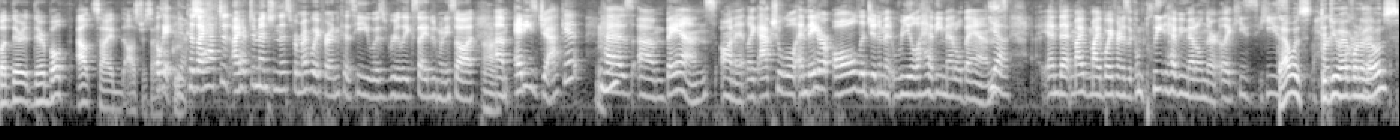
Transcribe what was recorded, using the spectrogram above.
but they're they're both outside ostracized Okay, groups. because I have to I have to mention this for my boyfriend because he was really excited when he saw. Uh-huh. Um, Eddie's jacket has um, bands on it, like actual, and they are all legitimate, real heavy metal bands. Yeah. And that my, my boyfriend is a complete heavy metal nerd. Like he's he's That was. Did you have one of those?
